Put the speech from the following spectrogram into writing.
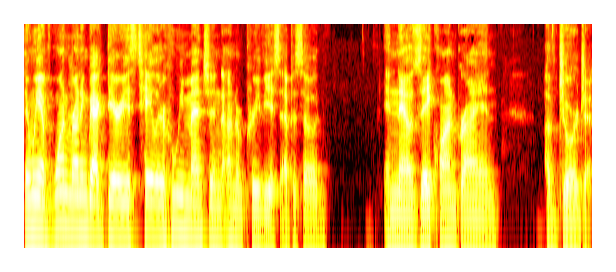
Then we have one running back, Darius Taylor, who we mentioned on a previous episode, and now Zaquan Bryan of Georgia.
